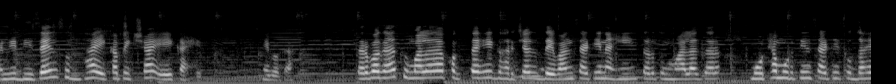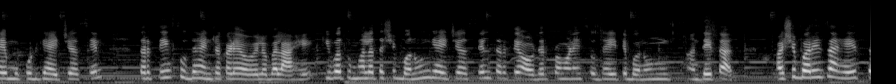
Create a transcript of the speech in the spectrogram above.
आणि डिझाईन सुद्धा एकापेक्षा एक आहेत हे बघा. तर बघा तुम्हाला फक्त हे घरच्या देवांसाठी नाही तर तुम्हाला जर मोठ्या मूर्तींसाठी सुद्धा हे मुकुट घ्यायचे असेल तर ते सुद्धा यांच्याकडे अवेलेबल आहे. किंवा तुम्हाला तसे बनवून घ्यायचे असेल तर ते ऑर्डरप्रमाणे सुद्धा इथे बनवून देतात. असे बरेच आहेत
